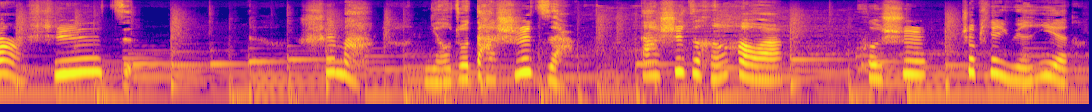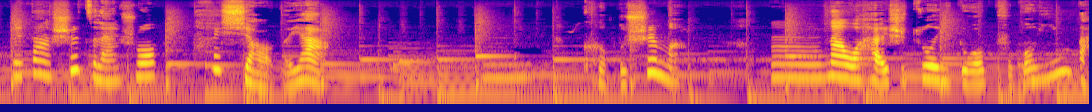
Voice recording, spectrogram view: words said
大狮子是吗？你要做大狮子啊？大狮子很好啊，可是这片原野对大狮子来说太小了呀。可不是嘛？嗯，那我还是做一朵蒲公英吧。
